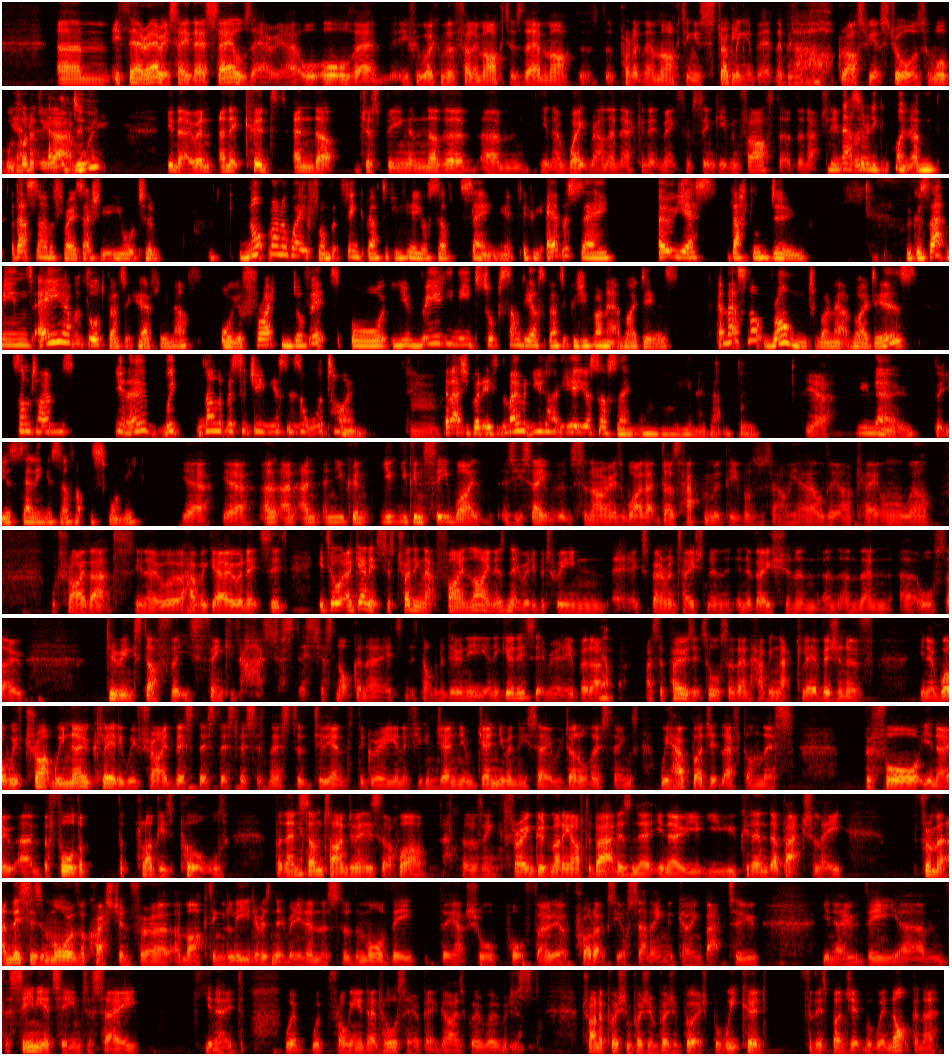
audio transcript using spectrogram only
um, if their area, say their sales area, or, or their, if you're working with a fellow marketers, their mark, the product they're marketing is struggling a bit, they'll be like, oh, grasping at straws. Well, we've yeah, got to do that, do. we? You know, and, and it could end up just being another, um, you know, weight around their neck, and it makes them sink even faster than actually. That's a really good point. Mean, that's another phrase actually you ought to not run away from, but think about if you hear yourself saying it. If you ever say, "Oh yes, that'll do," because that means a you haven't thought about it carefully enough or you're frightened of it or you really need to talk to somebody else about it because you've run out of ideas. And that's not wrong to run out of ideas. Sometimes you know we none of us are geniuses all the time. Mm. and actually but if the moment you hear yourself saying oh well you know that'll do yeah. you know that you're selling yourself up the swanee yeah yeah. And and and you can you, you can see why as you say scenarios why that does happen with people. So say oh yeah i'll do. Okay. Oh well we'll try that you know we'll have a go. And it's it's it's all again it's just treading that fine line isn't it really between experimentation and innovation and and, and then uh, also doing stuff that you think oh, it's just it's just not gonna it's, it's not gonna do any any good is it really? But uh, yep. i suppose it's also then having that clear vision of you know well we've tried we know clearly we've tried this this this this and this to, to the nth degree. And if you can genu- genuinely say we've done all those things we have budget left on this before you know um, before the the plug is pulled. But then yeah. sometimes it's well, another thing, throwing good money after bad, isn't it? You know, you you could end up actually from a, and this is more of a question for a, a, marketing leader, isn't it? Really, than the sort of the more of the the actual portfolio of products you're selling, going back to, you know, the um, the senior team to say, you know, we're we're flogging a dead horse here a bit, guys. We're we're just trying to push and push and push and push, but we could for this budget, but we're not going to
